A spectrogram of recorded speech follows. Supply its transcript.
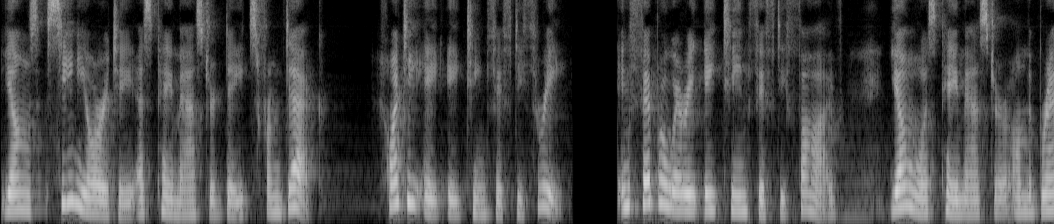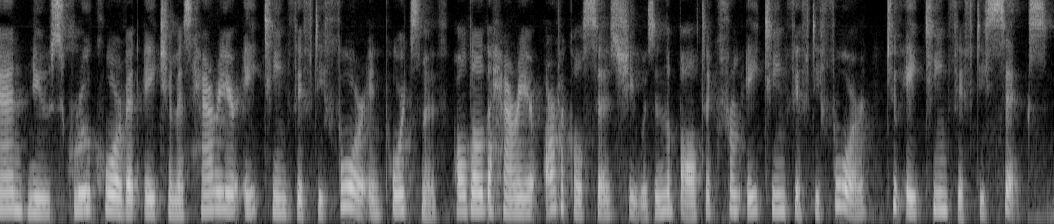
Young's seniority as paymaster dates from deck 28 1853. In February 1855, Young was paymaster on the brand new screw corvette HMS Harrier 1854 in Portsmouth, although the Harrier article says she was in the Baltic from 1854 to 1856.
